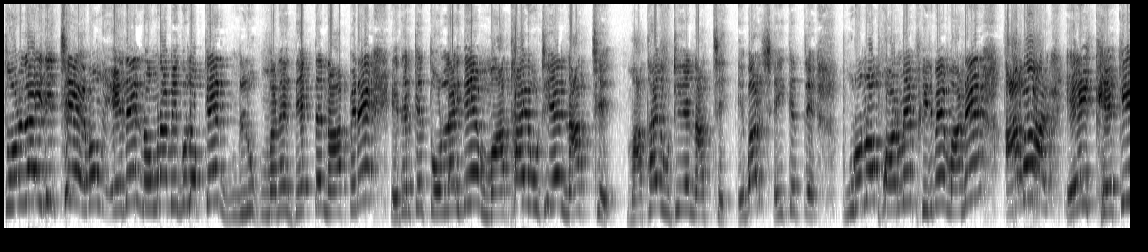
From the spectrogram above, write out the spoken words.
তোল্লাই দিচ্ছে এবং এদের নোংরামিগুলোকে লুক- মানে দেখতে না পেরে এদেরকে তোল্লাই দিয়ে মাথায় উঠিয়ে নাচছে, মাথায় উঠিয়ে নাচছে। এবার সেই ক্ষেত্রে পুরনো ফর্মে ফিরবে মানে আবার এই খেকি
